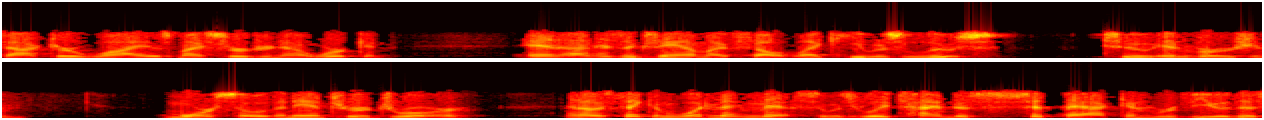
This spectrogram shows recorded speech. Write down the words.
Doctor, why is my surgery not working? And on his exam, I felt like he was loose to inversion, more so than anterior drawer. And I was thinking, what did I miss? It was really time to sit back and review this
